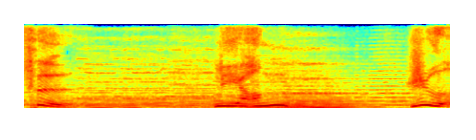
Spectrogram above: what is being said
此凉热。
